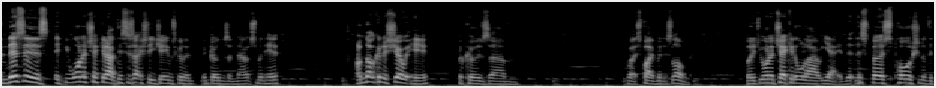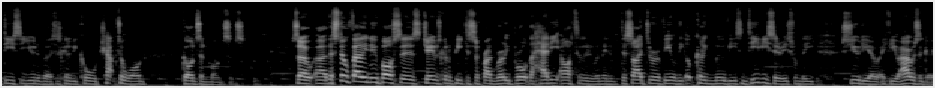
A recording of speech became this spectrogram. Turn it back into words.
And this is, if you want to check it out, this is actually James Gunn, Gunn's announcement here. I'm not going to show it here because, um, well, it's five minutes long. But if you want to check it all out, yeah, th- this first portion of the DC universe is going to be called Chapter One: Gods and Monsters. So uh, they're still fairly new bosses. James Gunn and Peter Safran really brought the heavy artillery when they decided to reveal the upcoming movies and TV series from the studio a few hours ago.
